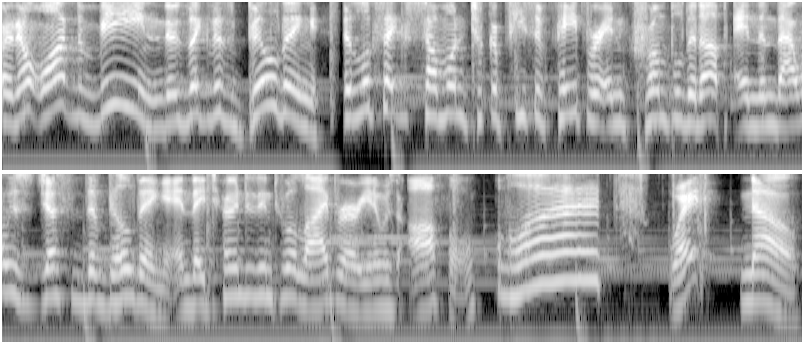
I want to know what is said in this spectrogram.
I don't want the bean. There's like this building that looks like someone took a piece of paper and crumpled it up, and then that was just the building, and they turned it into a library, and it was awful. What? Wait, no.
